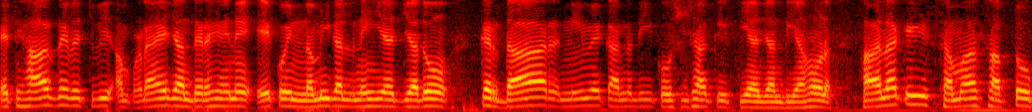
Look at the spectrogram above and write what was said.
ਇਤਿਹਾਸ ਦੇ ਵਿੱਚ ਵੀ ਅਪਣਾਏ ਜਾਂਦੇ ਰਹੇ ਨੇ। ਇਹ ਕੋਈ ਨਵੀਂ ਗੱਲ ਨਹੀਂ ਹੈ। ਜਦੋਂ ਕਿਰਦਾਰ ਨੀਵੇਂ ਕਰਨ ਦੀ ਕੋਸ਼ਿਸ਼ਾਂ ਕੀਤੀਆਂ ਜਾਂਦੀਆਂ ਹੋਣ ਹਾਲਾਂਕਿ ਸਮਾਂ ਸਭ ਤੋਂ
